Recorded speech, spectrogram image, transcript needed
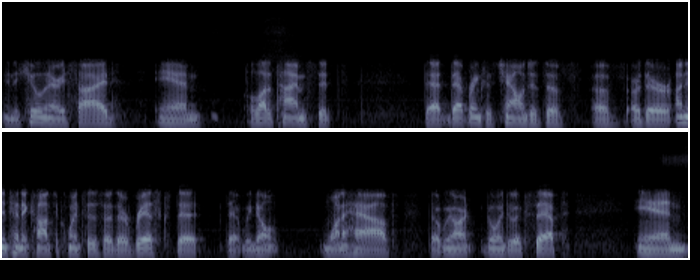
in the culinary side, and a lot of times it that that brings us challenges of of are there unintended consequences? Are there risks that that we don't want to have that we aren't going to accept? And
